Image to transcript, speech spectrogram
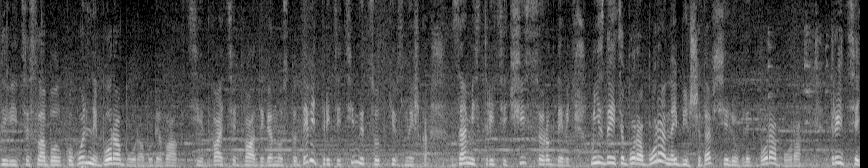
Дивіться, слабоалкогольний Бора-Бора буде в акції 22,99, 37% знижка. Замість 36,49. Мені здається, Бора-Бора найбільше, да, всі люблять. Бора-Бора. 30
